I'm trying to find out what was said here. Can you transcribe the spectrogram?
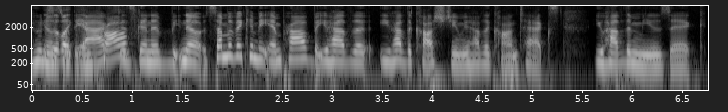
who knows it like what the improv? act is going to be? No, some of it can be improv, but you have the you have the costume, you have the context, you have the music.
